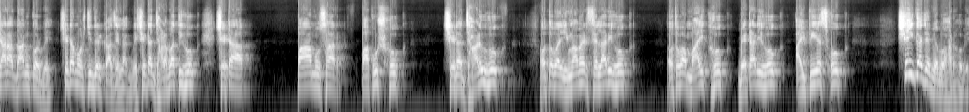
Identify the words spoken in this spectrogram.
যারা দান করবে, সেটা মসজিদের কাজে লাগবে। সেটা ঝাড়বাতি হোক, সেটা পা মশার পাপুস হোক, সেটা ঝাড়ু হোক, অথবা ইমামের স্যালারি হোক, অথবা মাইক হোক, ব্যাটারি হোক আইপিএস হোক, সেই কাজে ব্যবহার হবে।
